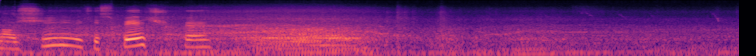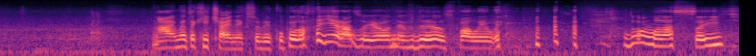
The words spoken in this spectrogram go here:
Ножі, якісь печки. А, і ми такий чайник собі купили, але ні разу його не спалили. Вдома у нас стоїть.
